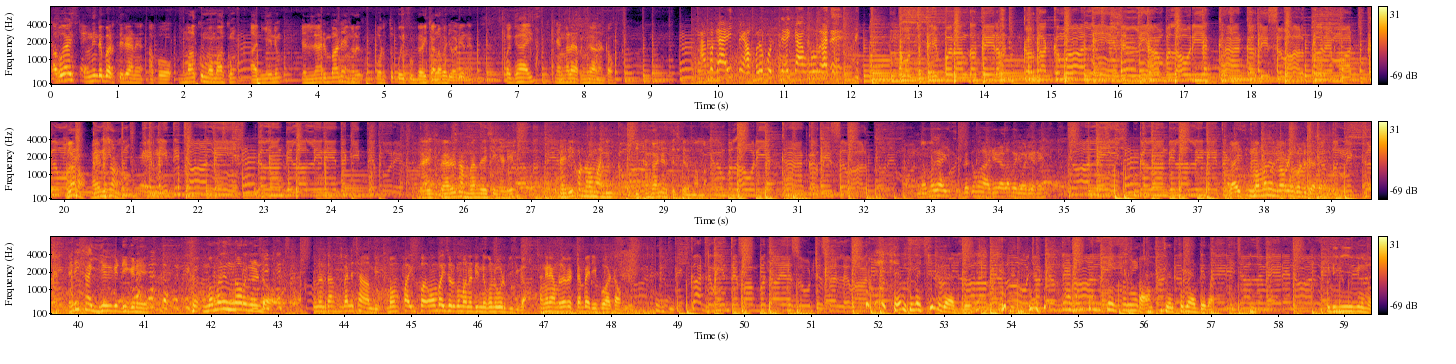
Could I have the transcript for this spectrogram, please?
അപ്പൊ ഗൈസ് ഇന്നിന്റെ ബർത്ത്ഡേ ആണ് അപ്പൊ ഉമ്മാക്കും ഉമ്മമാക്കും അനിയനും എല്ലാരും പാടെ ഞങ്ങള് പുറത്ത് പോയി ഫുഡ് കഴിക്കാനുള്ള പരിപാടിയാണ് അപ്പൊ ഗൈസ് ഞങ്ങൾ ഇറങ്ങുകയാണ് കേട്ടോ അപ്പൊ കഴിച്ച് നമ്മള് ഫുഡ് കഴിക്കാൻ പോവാണ് ਗੁੱਟ ਤੇ ਪਰਾਂਦਾ ਤੇਰਾ ਕਰਦਾ ਕਮਾਲੇ ਬਿੱਲੀਆਂ ਬਲੌਰੀ ਅੱਖਾਂ ਕਰਦੀ ਸਵਾਲ ਤੇਰੇ ਮਟਕ ഇതാണോ? മയോണൈസ് ആണോ? ਤੂੰ ਹਿਰਨੀ ਦੀ ਚਾਲੀ ਗੱਲਾਂ ਦੀ ਲਾਲੀ ਨੇ ਤਾਂ ਕੀਤੇ ਬੁਰੇ ഗൈസ് വേറൊരു സംഭവം എന്താ വെച്ച് കഴിഞ്ഞാല് പെരി കൊണ്ടുപോകാൻ മതി. ചിക്കൻ കാലി എടുത്ത ചിക്കൻ മമ്മ മമ്മ ചാമ്പി. ഓൻ പൈസ കൊടുക്കും പറഞ്ഞിട്ട് ഇന്നെ കൊണ്ട് കൊടുപ്പിച്ചിക്ക അങ്ങനെ നമ്മൾ റിട്ടൺ പരി പോട്ടോ എന്തൊക്കെയാണ് ചെറുപ്പം കാട്ടിയതാ ഇടുങ്ങിയിരിക്കണോ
